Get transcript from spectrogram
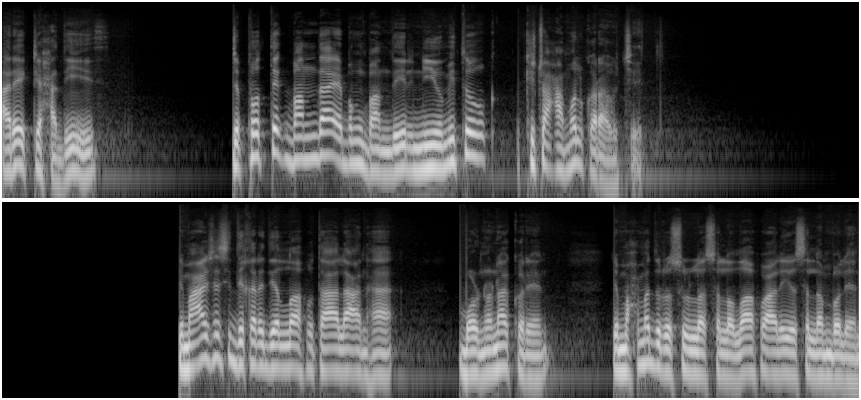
আরে একটি হাদিস যে প্রত্যেক বান্দা এবং বান্দির নিয়মিত কিছু আমল করা উচিত। মায়েশা সিদ্দিকার দিয়াল্লাহ তালা আনহা বর্ণনা করেন যে মোহাম্মদ রসুল্লাহ সাল্লাহ আলী আসাল্লাম বলেন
